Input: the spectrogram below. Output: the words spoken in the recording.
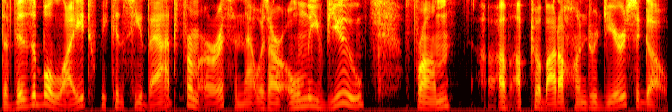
the visible light we can see that from Earth and that was our only view from uh, up to about 100 years ago.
